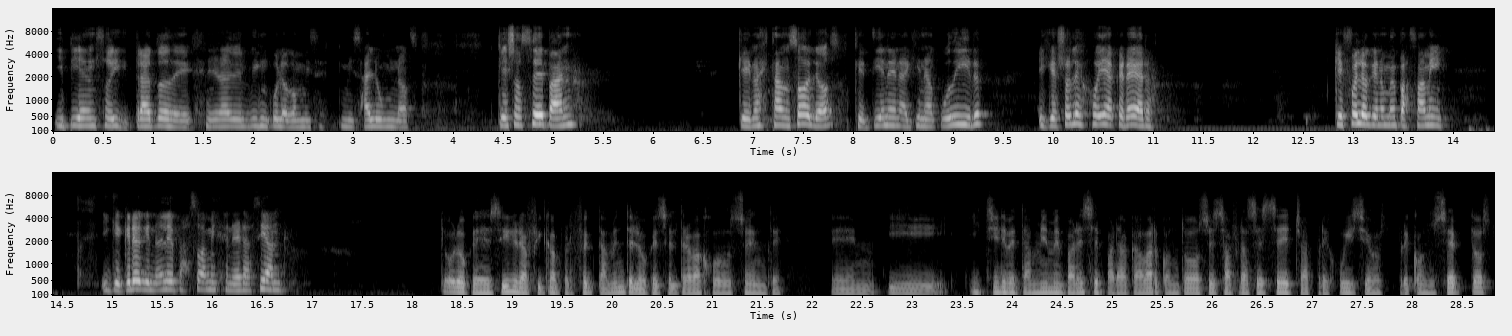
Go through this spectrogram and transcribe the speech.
y pienso y trato de generar el vínculo con mis, mis alumnos. Que ellos sepan que no están solos, que tienen a quien acudir y que yo les voy a creer. ¿Qué fue lo que no me pasó a mí? Y que creo que no le pasó a mi generación. Todo lo que decís grafica perfectamente lo que es el trabajo docente. em, y, y sirve también, me parece, para acabar con todas esas frases hechas, prejuicios, preconceptos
